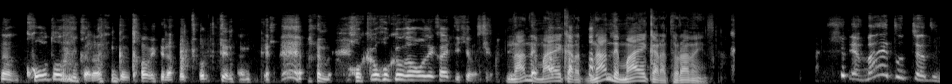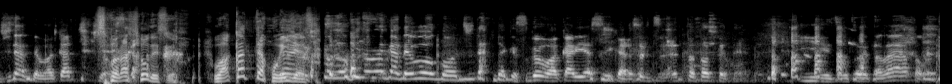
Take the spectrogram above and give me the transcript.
なんか後頭部からなんかカメラを撮って、なんか、あの、ホクホク顔で帰ってきましたよ。なんで前から、なんで前から取らないんですか？いや前取っちゃうと時短って分かっちゃうそ。りゃそうですよ。分かった方がいいじゃないですか。人の日の中でもこう時短だけすごい分かりやすいからそれずっと撮ってていい映像撮れたなと思って。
